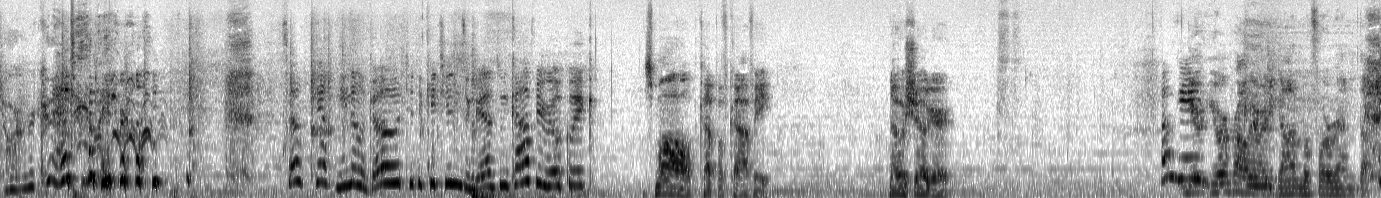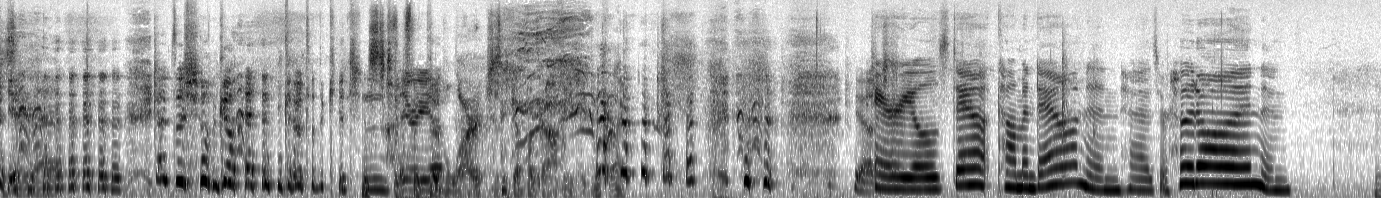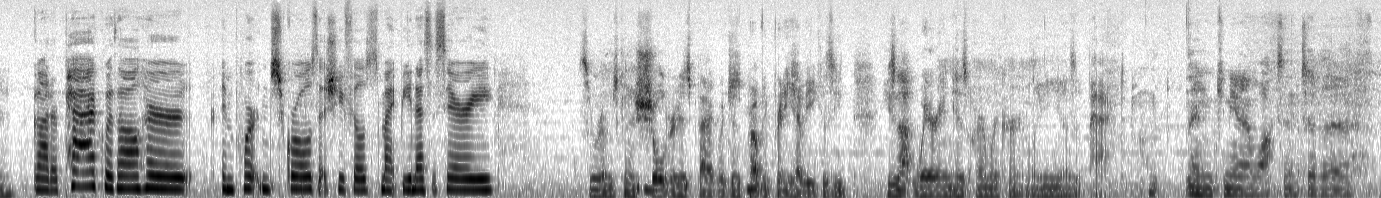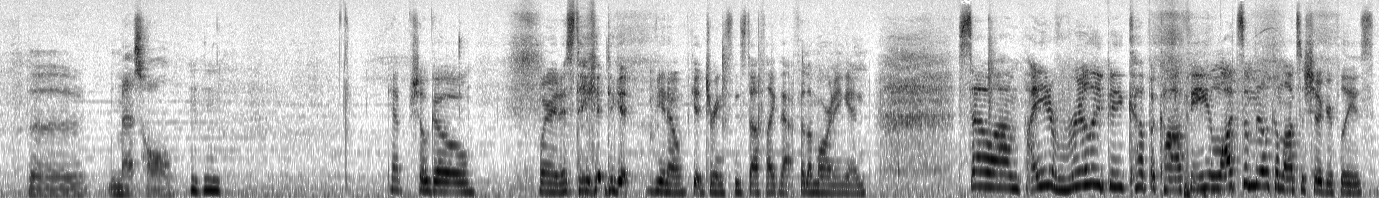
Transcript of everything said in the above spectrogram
Your regret later on. So yeah, you know, go to the kitchens and grab some coffee real quick. Small cup of coffee. No sugar. Okay. You're, you were probably already gone before Rem thought to say that. And so she'll go ahead and go to the kitchen area. the largest cup of coffee she can find. Yeah. Ariel's down, coming down, and has her hood on, and mm-hmm. got her pack with all her important scrolls that she feels might be necessary. So Rim's gonna shoulder his pack, which is probably pretty heavy because he he's not wearing his armor currently. He has it packed. and Kanina walks into the the mess hall. Yep, she'll go where it is to get to get you know get drinks and stuff like that for the morning and. So um, I need a really big cup of coffee, lots of milk and lots of sugar, please.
